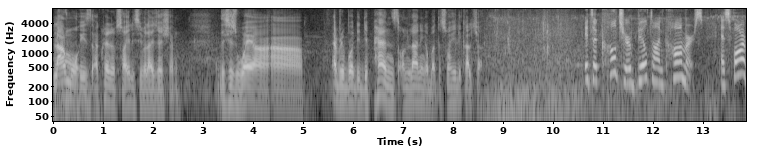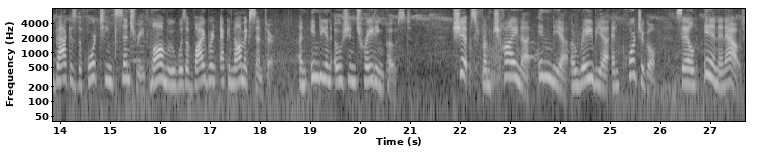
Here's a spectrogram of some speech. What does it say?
Lamu is a credit of Swahili civilization. This is where uh, everybody depends on learning about the Swahili culture. It's a culture built on commerce. As far back as the 14th century, Lamu was a vibrant economic center, an Indian Ocean trading post. Ships from China, India, Arabia, and Portugal sailed in and out,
